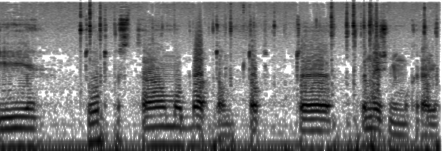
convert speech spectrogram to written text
І тут поставимо bottom, тобто по нижньому краю.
